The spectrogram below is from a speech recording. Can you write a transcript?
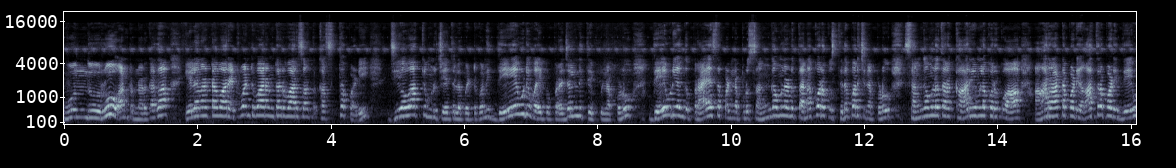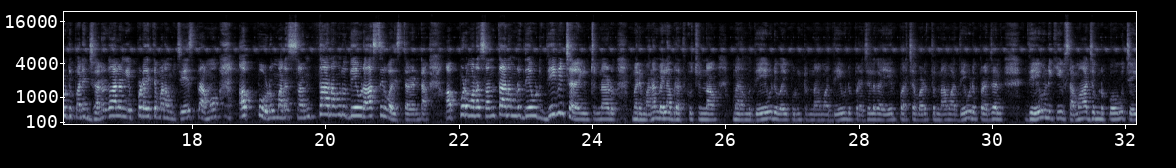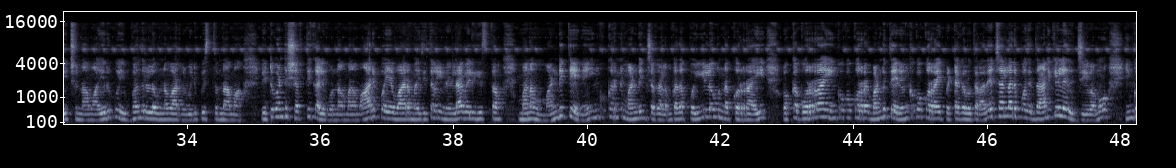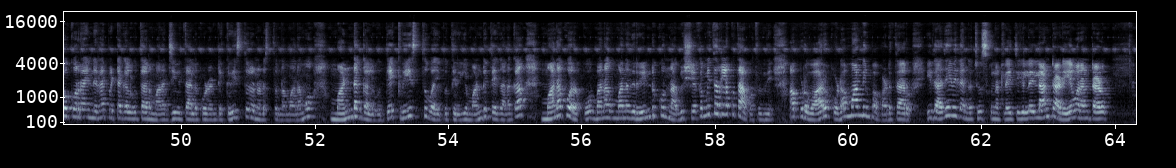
ఉందురు అంటున్నారు కదా. ఎలానట వారు ఎటువంటి వారు అంటారు వారు కష్టపడి జీవవాక్యమును చేతిలో పెట్టుకొని దేవుడి వైపు ప్రజల్ని తిప్పినప్పుడు దేవుడి అందు ప్రయాసపడినప్పుడు సంఘములను తన కొరకు స్థిరపరిచినప్పుడు సంఘంలో తన కార్యముల కొరకు ఆరాటపడి ఆత్రపడి దేవుడి పని జరగాలని ఎప్పుడైతే మనం చేస్తామో అప్పుడు మన సంతానమును దేవుడు ఆశీర్వదిస్తాడంట. అప్పుడు మన సంతానమును దేవుడు దీవించలై ఉంటున్నాడు. మరి మనం ఎలా బ్రతుకుచున్నాం? మనము దేవుడి వైపు ఉంటున్నామా? దేవుడి ప్రజలుగా ఏర్పరచబడుతున్నామా? దేవుడి ప్రజలు దేవునికి సమాజంను పోగు చేయుచున్నామా? ఇరుకు ఇబ్బందులలో ఉన్న వారిని విడిపిస్తున్నామా? ఎటువంటి శక్తి కలిగి ఉన్నాం. మనం మారిపోయే వారం అయితే ఇతరులను ఎలా వెలిగిస్తాం? మనం మండితేనే ఇంకొకరిని మండించగలం కదా? పొయ్యిలో ఉన్న కొర్రాయి ఒక్క కొర్రాయి ఇంకొక కొర్ర మండితేనే ఇంకొక కొర్రాయి పెట్టగలుగుతారు. అదే చల్లారిపోతే దానికే లేదు జీవము. ఇంకొక కొర్రాయిని ఎలా పెట్టగలుగుతారు మన జీవితాలు కూడా. అంటే క్రీస్తులో నడుస్తున్న మనము మండగలిగితే క్రీస్తు వైపు తిరిగి మండితే గనక మన కొరకు మన మనది రెండుకున్న అభిషేకం ఇతరులకు తాకుతుంది. అప్పుడు వారు కూడా మండింపబడతారు. ఇది అదే విధంగా చూసుకున్నట్లయితే ఇలా ఇలా అంటాడు. ఏమని అంటాడు?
